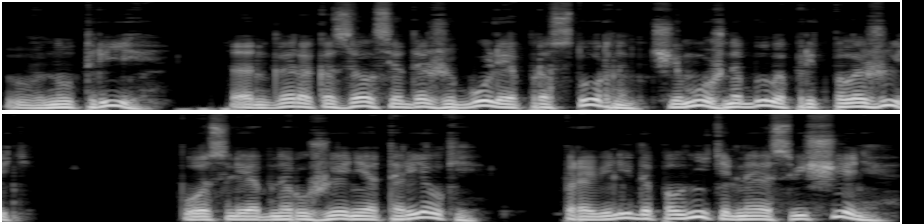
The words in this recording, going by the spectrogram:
Внутри ангар оказался даже более просторным, чем можно было предположить. После обнаружения тарелки провели дополнительное освещение.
